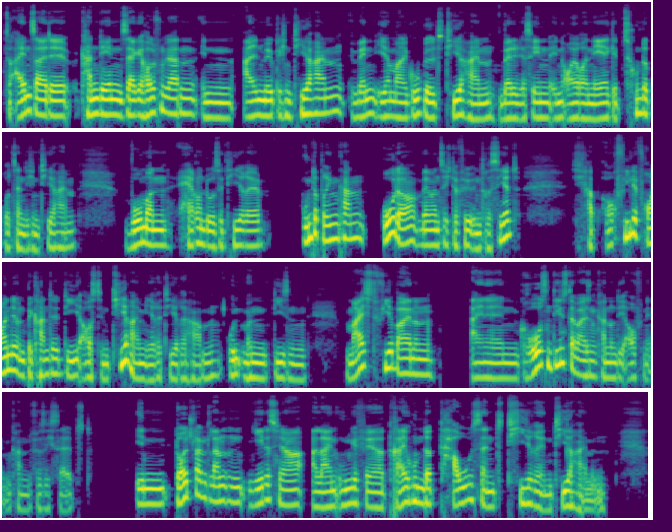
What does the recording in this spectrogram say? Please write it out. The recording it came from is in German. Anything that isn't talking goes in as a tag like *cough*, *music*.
Zur einen Seite kann denen sehr geholfen werden in allen möglichen Tierheimen. Wenn ihr mal googelt Tierheim, werdet ihr sehen, in eurer Nähe gibt's hundertprozentig ein Tierheim, wo man herrenlose Tiere unterbringen kann. Oder wenn man sich dafür interessiert, ich habe auch viele Freunde und Bekannte, die aus dem Tierheim ihre Tiere haben und man diesen meist Vierbeinen einen großen Dienst erweisen kann und die aufnehmen kann für sich selbst. In Deutschland landen jedes Jahr allein ungefähr 300.000 Tiere in Tierheimen.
